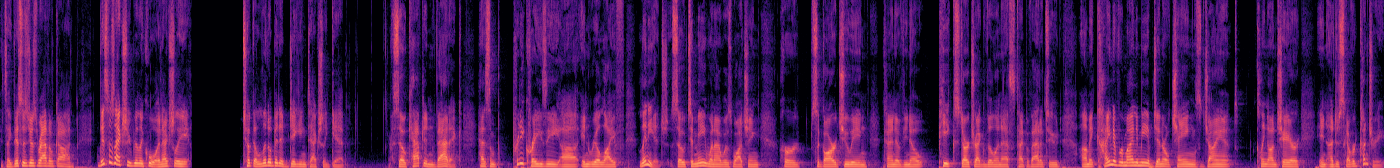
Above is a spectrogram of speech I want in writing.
it's like this is just Wrath of God. This was actually really cool, and actually, took a little bit of digging to actually get. So Captain Vadic has some pretty crazy uh, in real life lineage. So to me, when I was watching her cigar chewing, kind of you know peak Star Trek villainess type of attitude, um, it kind of reminded me of General Chang's giant Klingon chair in Undiscovered Country,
